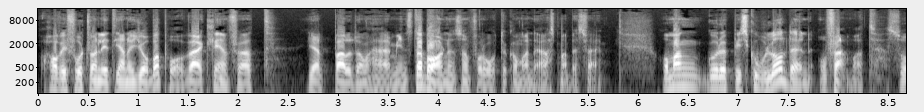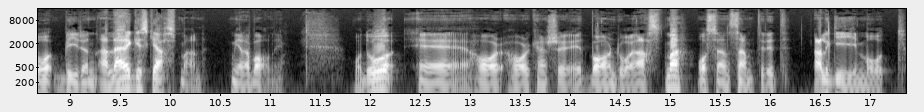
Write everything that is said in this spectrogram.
har vi fortfarande lite grann att jobba på, verkligen för att hjälpa de här minsta barnen som får återkommande astmabesvär. Om man går upp i skolåldern och framåt så blir den allergiska astman mera vanlig. Och då eh, har, har kanske ett barn då astma och sen samtidigt allergi mot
